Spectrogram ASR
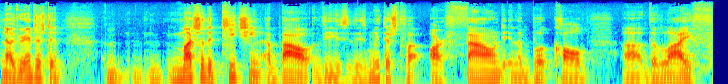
Now, if you're interested, much of the teaching about these these mytarstva are found in a book called uh, "The Life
